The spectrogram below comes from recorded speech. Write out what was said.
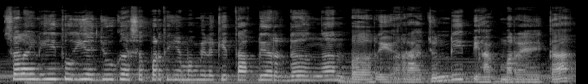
Selain itu, ia juga sepertinya memiliki takdir dengan peri racun di pihak mereka.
